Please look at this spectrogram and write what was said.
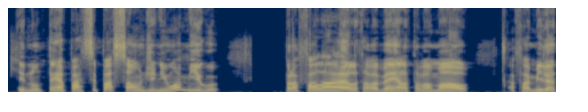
que não tem a participação de nenhum amigo para falar, ela estava bem, ela estava mal. A família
